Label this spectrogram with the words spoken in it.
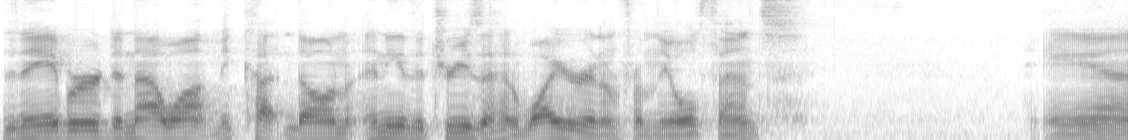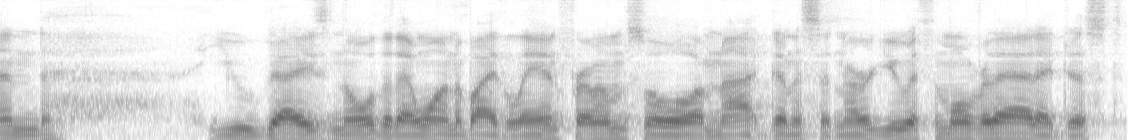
the neighbor did not want me cutting down any of the trees that had wire in them from the old fence. And you guys know that I want to buy the land from him, so I'm not going to sit and argue with him over that. I just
